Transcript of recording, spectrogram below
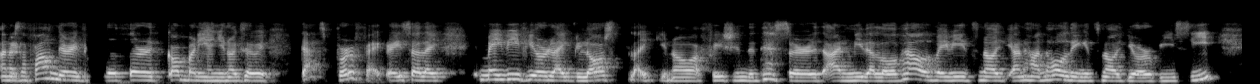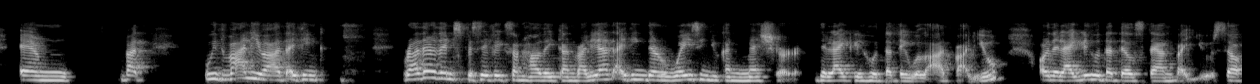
and as a founder if you're a third company and you know exactly that's perfect right? So like maybe if you're like lost like you know a fish in the desert and need a lot of help maybe it's not and hand holding it's not your vc um, but with value add i think rather than specifics on how they can value add i think there are ways in you can measure the likelihood that they will add value or the likelihood that they'll stand by you. So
